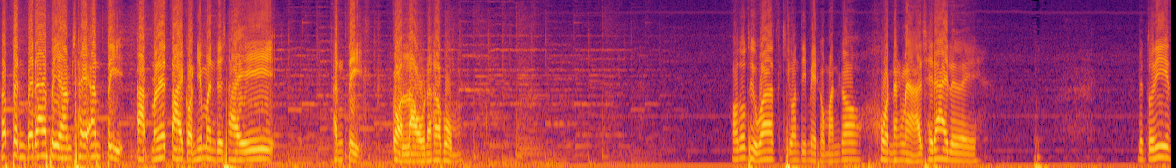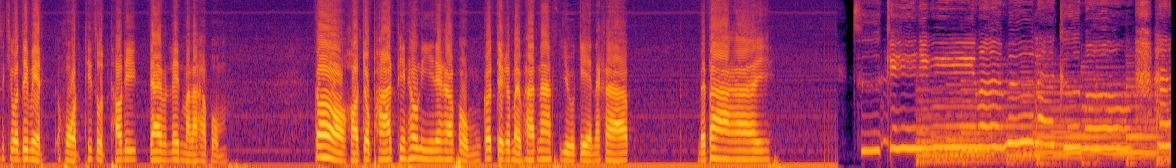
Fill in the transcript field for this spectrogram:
ถ้าเป็นไปได้พยายามใช้อันติอัดมันให้ตายก่อนที่มันจะใช้อันติก่อนเรานะครับผม เพราะต้องถือว่าสกิลอันติเมทของมันก็โหดหนักหนาใช้ได้เลย เป็นตัวที่สกิลอันติเมทโหดที่สุดเท่าที่ได้เล่นมาแล้วครับผม ก็ขอจบพาร์ทเพียงเท่านี้นะครับผมก็เจอกันใหม่พาร์ทหน้าซีอูเกนนะครับ บ๊ายบาย月には村雲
